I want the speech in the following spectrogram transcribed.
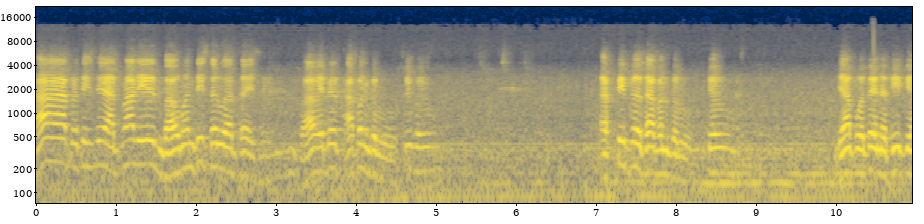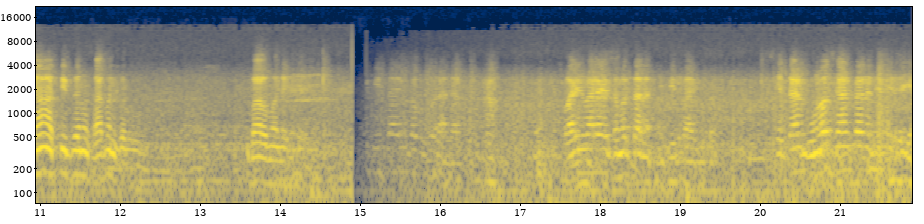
હા, પ્રતિષ્ઠિત આત્મા એ ભાવમનથી શરૂઆત થાય છે. ભાવ એટલે સ્થાપન કરવું. શું કહ્યું? અસ્તિત્વ સ્થાપન કરવું. કેવું? જ્યાં પોતે નથી, ત્યાં અસ્તિત્વનું સ્થાપન કરવું. ભાવ મને સમજતા નથી એ ત્રણ ગુણો જાણતા નથી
